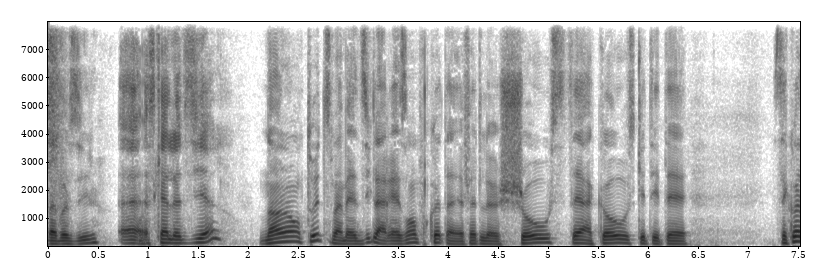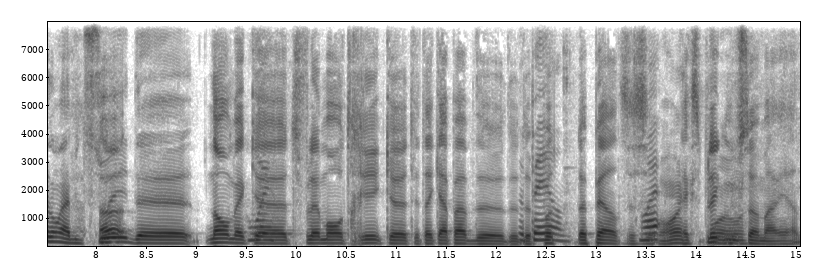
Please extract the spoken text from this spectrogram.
Ben, vas-y. Euh, Est-ce qu'elle a dit, elle? Non, non, toi, tu m'avais dit que la raison pourquoi t'avais fait le show, c'était à cause que t'étais. C'est quoi donc habitué Ah. de. Non, mais que tu voulais montrer que tu étais capable de, de, De de pas- perdre. de perdre, c'est ça. Ouais. Explique-nous Ouais, ouais. ça, Marianne.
